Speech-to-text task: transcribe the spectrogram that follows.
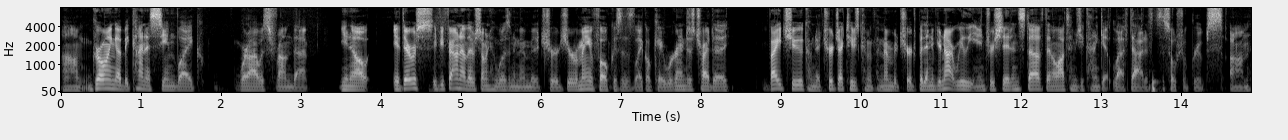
Um, growing up, it kind of seemed like where I was from that, you know, if there was, if you found out there was someone who wasn't a member of the church, your main focus is like, okay, we're going to just try to invite you, come to church activities, come to a member church. But then if you're not really interested in stuff, then a lot of times you kind of get left out of the social groups. Um,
